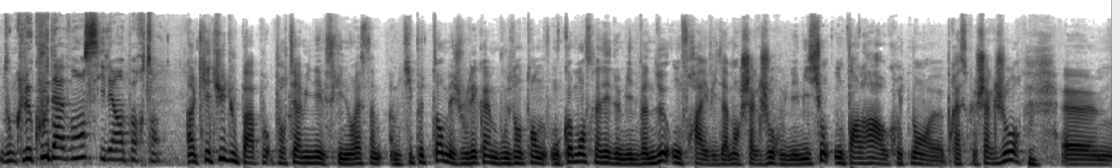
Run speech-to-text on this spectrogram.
Donc le coup d'avance, il est important. Inquiétude ou pas, pour, pour terminer, parce qu'il nous reste un, un petit peu de temps, mais je voulais quand même vous entendre. On commence l'année 2022, on fera évidemment chaque jour une émission, on parlera recrutement euh, presque chaque jour. Euh,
